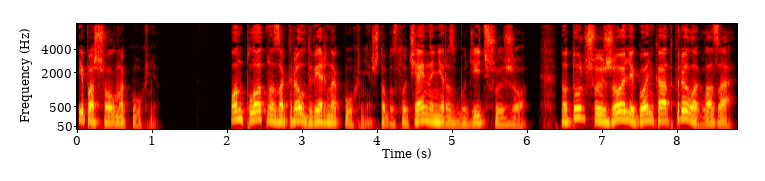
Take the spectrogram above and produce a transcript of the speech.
и пошел на кухню. Он плотно закрыл дверь на кухне, чтобы случайно не разбудить Шуйжо. Но тут Шуйжо легонько открыла глаза.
